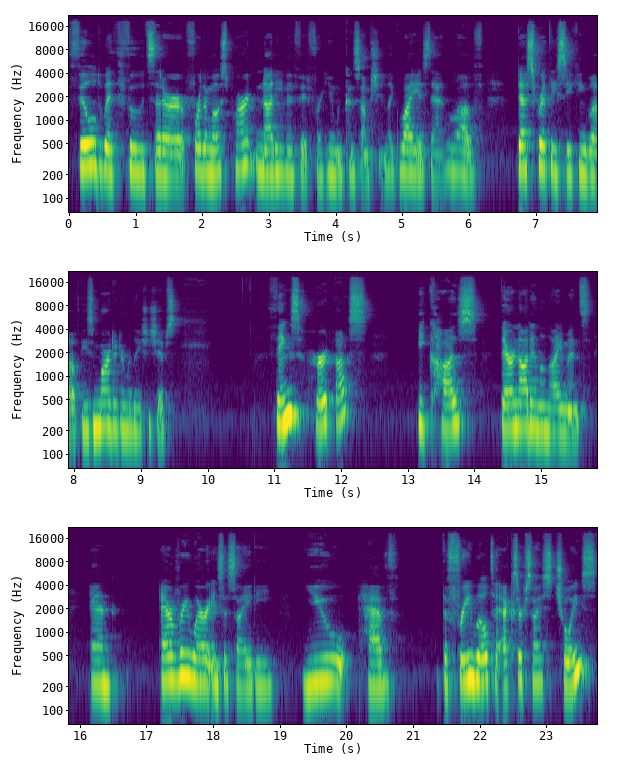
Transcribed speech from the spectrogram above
filled with foods that are for the most part not even fit for human consumption. Like why is that? Love, desperately seeking love, these martyrdom relationships. Things hurt us because they're not in alignment. And everywhere in society, you have the free will to exercise choice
